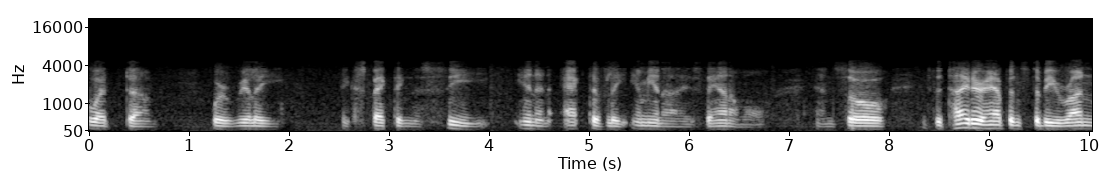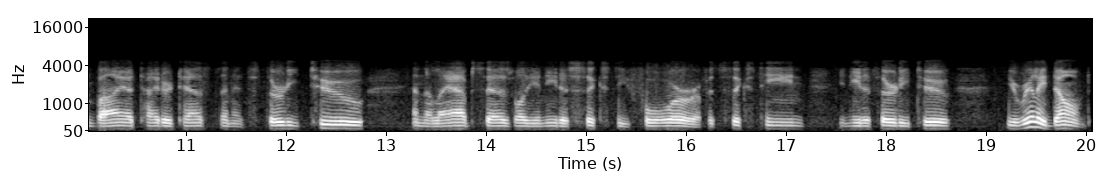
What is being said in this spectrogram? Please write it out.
what um, we're really expecting to see in an actively immunized animal. And so if the titer happens to be run by a titer test and it's 32 and the lab says, well, you need a 64, or if it's 16, you need a 32, you really don't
